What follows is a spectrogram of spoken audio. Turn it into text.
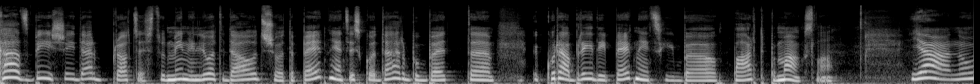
Kāds bija šī darba process? Tu mini ļoti daudz šo pētniecisko darbu, bet uh, kurā brīdī pētniecība pārtapa mākslā? Jā, nu,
